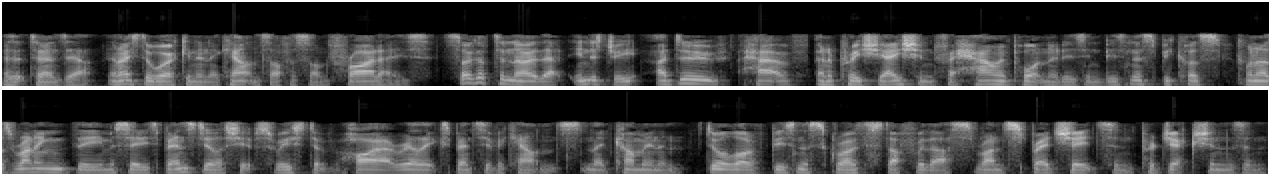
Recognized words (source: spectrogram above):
as it turns out. And I used to work in an accountant's office on Fridays. So I got to know that industry. I do have an appreciation for how important it is in business because when I was running the Mercedes Benz dealerships, we used to hire really expensive accountants and they'd come in and do a lot of business growth stuff with us, run spreadsheets and projections and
